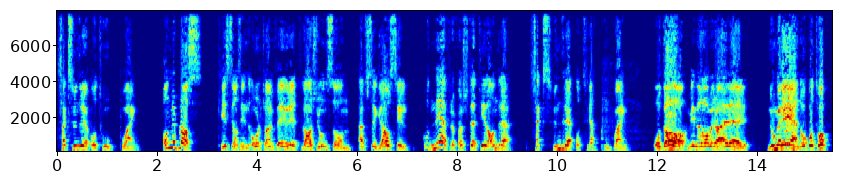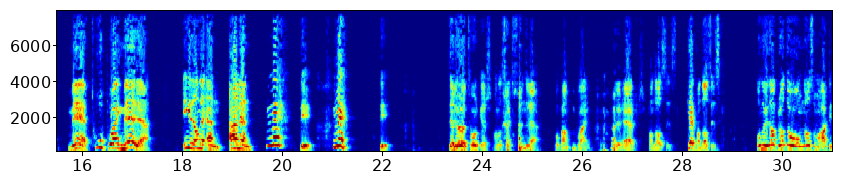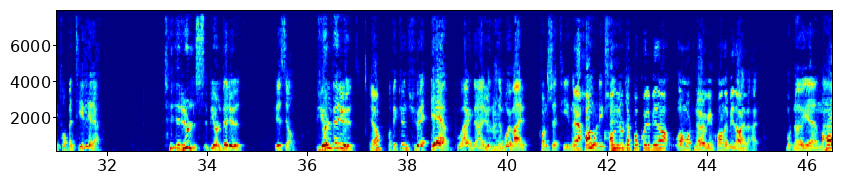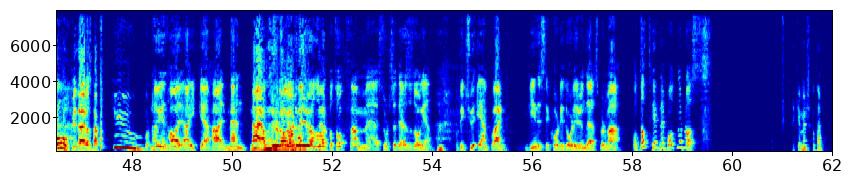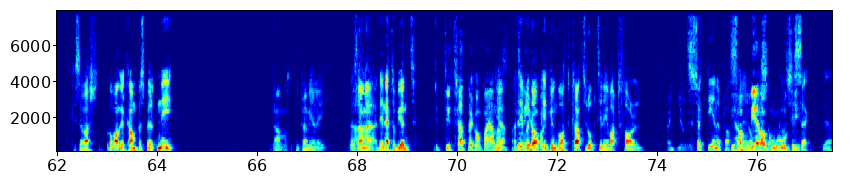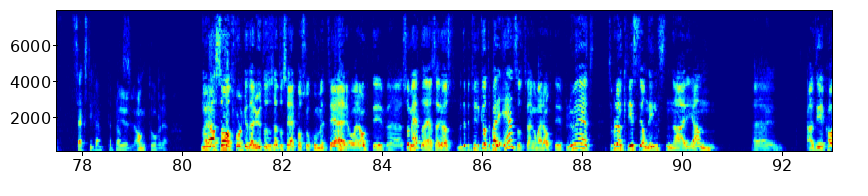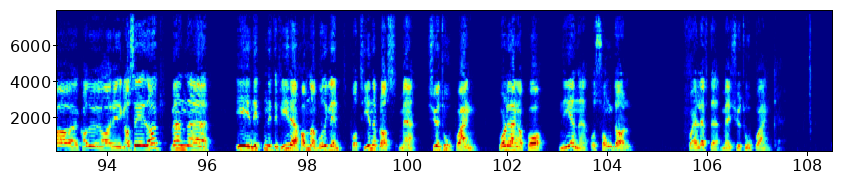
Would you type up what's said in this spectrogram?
602 poeng. Andreplass, Kristian sin all time favorite, Lars Jonsson, FC Grausild. Gått ned fra første til andre. 613 poeng. Og da, mine damer og herrer, nummer én og på topp med to poeng mer Ingen andre enn Erlend Mehdi. Mehdi. lød Tolkers. Han har 615 poeng. Det er helt fantastisk. Helt fantastisk. Og når vi da prater om noen som har vært i toppen tidligere Truls Bjølverud. Christian. Bjølverud! Ja. Han fikk kun 21 poeng denne runden. Det må jo være kanskje tidenes dårligste runde. han lurte runde. på hvor det blir da, og Morten Haugen, hvor han er blitt av i det her. Morten Haugen Han var oppi der og så bare Morten Haugen har jeg ikke her, men Nei, han er så han Bjølverud han har vært på topp fem eh, stort sett hele sesongen. Han fikk 21 poeng. Guinness rekord i dårlig runde, spør du meg. Han datt helt ned på åttendeplass. Det er ikke mer skal til. Ikke så verst. Hvor mange kamper spilt? Ni Ja, noe sånt. i Premier League. Det stemmer. Ja, det er nettopp begynt. Det er 30 kamper igjen. Ja, jeg 29 tipper dere kunne godt klatre opp til i hvert fall Oi, oi, oi. 70.-plass. Vi har- vi har god tid. tid. 65.-plass. Vi er langt over det. Når jeg sa at folket der ute som sitter og ser på, skal kommentere og være aktiv, eh, så mente jeg det helt seriøst. Men det betyr ikke at det bare er én som trenger å være aktiv. For nå er selvfølgelig han Christian Nilsen her igjen. Eh, jeg vet ikke hva, hva du har i glasset i dag, men eh, i 1994 havna Bodø-Glimt på tiendeplass med 22 poeng. Vålerenga på niende og Sogndal på ellevte med 22 poeng. Okay.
